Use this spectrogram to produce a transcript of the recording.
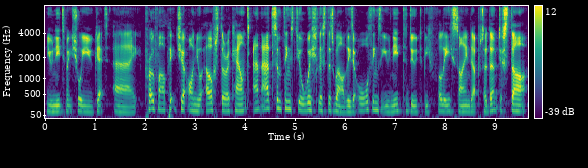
You need to make sure you get a profile picture on your Elfster account and add some things to your wish list as well. These are all things that you need to do to be fully signed up. So don't just start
